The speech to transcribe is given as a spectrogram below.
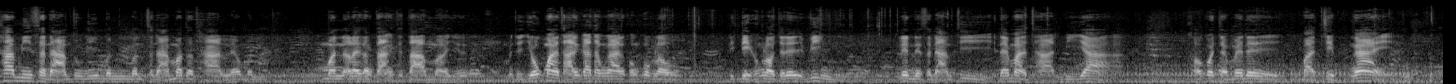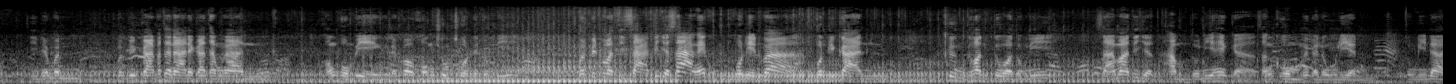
ถ้ามีสนามตรงนี้มันมันสนามมาตรฐานแล้วมันมันอะไรต่างๆ จะตามมาเยอะมันจะยกมาตรฐานการทำงานของพวกเราเด็กๆของเราจะได้วิ่งเล่นในสนามที่ได้มาตรฐานมีหญ้าเขาก็จะไม่ได้บาดเจ็บง่าย ทีนี้มันมันเป็นการพัฒนาในการทำงานของผมเอง แล้วก็ของชุมชนในตรงนี้ มันเป็นประวัติศาสตร์ที่จะสร้างให้คนเห็นว่าคนพิการครึ่งท่อนตัวตรงนี้สามารถที่จะทำตรงนี้ให้กับสังคมให้กับโรงเรียนตรงนี้ได้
